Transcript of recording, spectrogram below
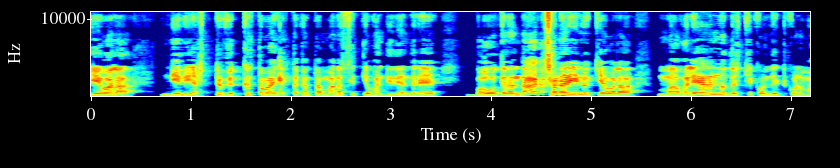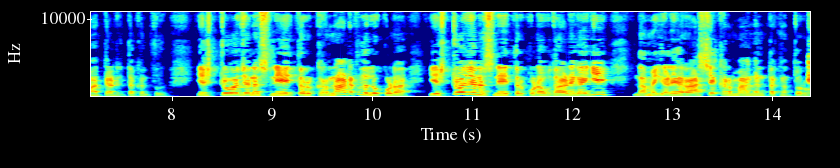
ಕೇವಲ ನೀನು ಎಷ್ಟು ವಿಕೃತವಾಗಿರ್ತಕ್ಕಂಥ ಮನಸ್ಥಿತಿ ಹೊಂದಿದೆ ಅಂದರೆ ಬೌದ್ಧರಂದಾಕ್ಷಣ ನೀನು ಕೇವಲ ಹೊಲೆಯರನ್ನು ದೃಷ್ಟಿಕೊಂಡು ಇಟ್ಕೊಂಡು ಮಾತಾಡಿರ್ತಕ್ಕಂಥದ್ದು. ಎಷ್ಟೋ ಜನ ಸ್ನೇಹಿತರು ಕರ್ನಾಟಕದಲ್ಲೂ ಕೂಡ, ಎಷ್ಟೋ ಜನ ಸ್ನೇಹಿತರು ಕೂಡ, ಉದಾಹರಣೆಗಾಗಿ ನಮ್ಮ ಗೆಳೆಯ ರಾಜಶೇಖರ್ ಮಾಂಗ್ ಅಂತಕ್ಕಂಥವ್ರು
